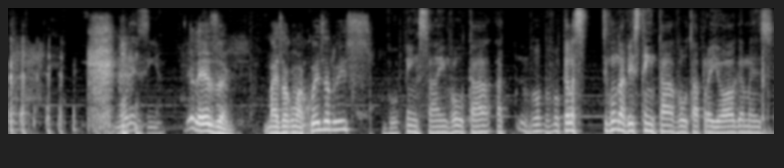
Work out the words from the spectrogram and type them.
Molezinha. Beleza. Mais alguma coisa, Luiz? Vou pensar em voltar. a- vou, vou pela segunda vez tentar voltar para yoga, mas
